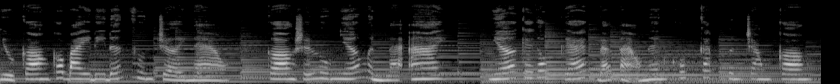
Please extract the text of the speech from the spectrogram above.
Dù con có bay đi đến phương trời nào, con sẽ luôn nhớ mình là ai, nhớ cái gốc gác đã tạo nên cốt cách bên trong con.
